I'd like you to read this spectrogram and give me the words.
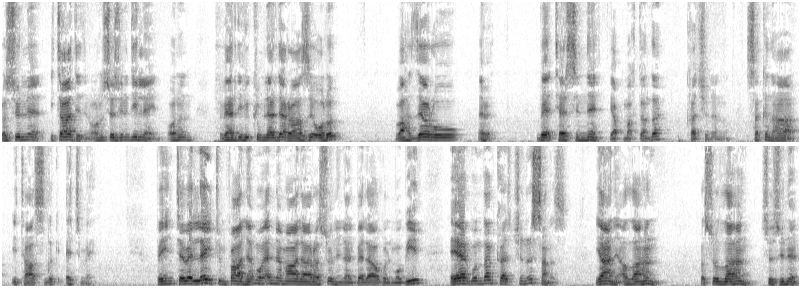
Resulüne itaat edin, onun sözünü dinleyin. Onun verdiği hükümlerde razı olun. Vahzeru evet ve tersini yapmaktan da kaçının. Sakın ha itaatsızlık etmeyin. İn tevelleytum fa'lemu ennema ala rasulinel belagul mubin. Eğer bundan kaçınırsanız yani Allah'ın Resulullah'ın sözünü,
